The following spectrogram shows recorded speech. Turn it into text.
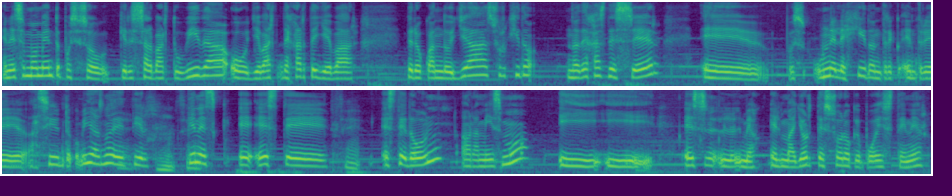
en ese momento, pues eso, quieres salvar tu vida o llevar, dejarte llevar, pero cuando ya ha surgido, no dejas de ser... Eh, pues un elegido entre, entre así entre comillas no es decir tienes eh, este este don ahora mismo y es el, mayor tesoro que puedes tener.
